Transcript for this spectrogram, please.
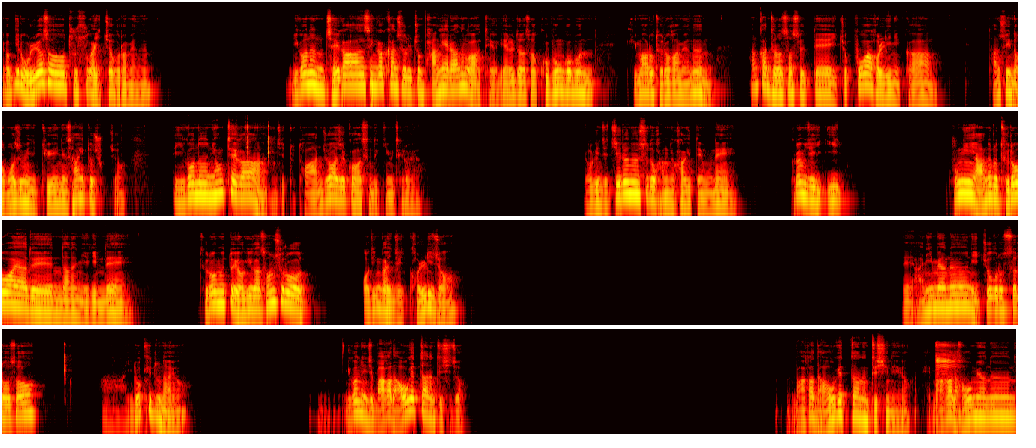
여기를 올려서 둘 수가 있죠, 그러면은. 이거는 제가 생각한 수를 좀 방해를 하는 것 같아요. 예를 들어서 고분고분 귀마로 들어가면은 한 칸 들어섰을 때 이쪽 포가 걸리니까 단순히 넘어지면 뒤에 있는 상이 또 죽죠. 근데 이거는 형태가 이제 또 더 안 좋아질 것 같은 느낌이 들어요. 여기 이제 찌르는 수도 강력하기 때문에 그럼 이제 이 궁이 안으로 들어와야 된다는 얘기인데 들어오면 또 여기가 선수로 어딘가 이제 걸리죠. 네, 아니면은 이쪽으로 쓸어서 아, 이렇게 두나요? 음, 이거는 이제 마가 나오겠다는 뜻이죠. 마가 나오겠다는 뜻이네요. 네, 마가 나오면은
